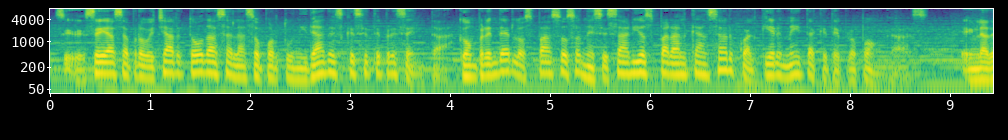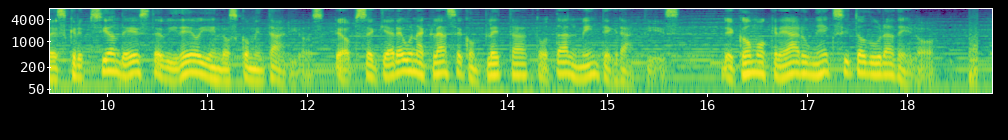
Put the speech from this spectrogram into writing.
Si deseas aprovechar todas las oportunidades que se te presenta, comprender los pasos necesarios para alcanzar cualquier meta que te propongas, en la descripción de este video y en los comentarios te obsequiaré una clase completa totalmente gratis de cómo crear un éxito duradero,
